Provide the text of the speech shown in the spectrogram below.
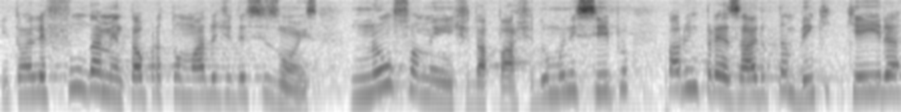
Então, ele é fundamental para a tomada de decisões, não somente da parte do município, para o empresário também que queira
